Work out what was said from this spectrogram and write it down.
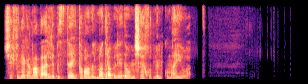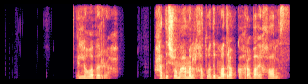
شايفين يا جماعة بقلب إزاي؟ طبعا المضرب اليدوي مش هياخد منكم أي وقت. اللي هو بالراحة. محدش يقوم عمل الخطوة دي بمضرب كهربائي خالص.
